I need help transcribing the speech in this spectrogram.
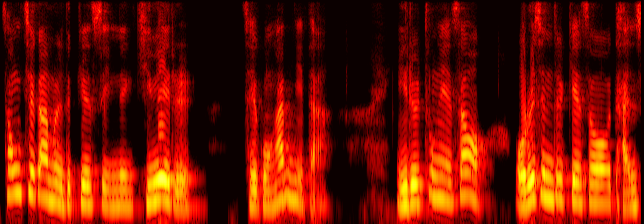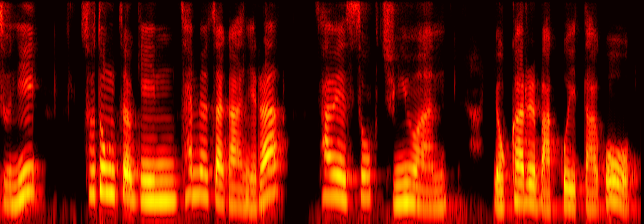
성취감을 느낄 수 있는 기회를 제공합니다. 이를 통해서 어르신들께서 단순히 수동적인 참여자가 아니라 사회 속 중요한 역할을 맡고 있다고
